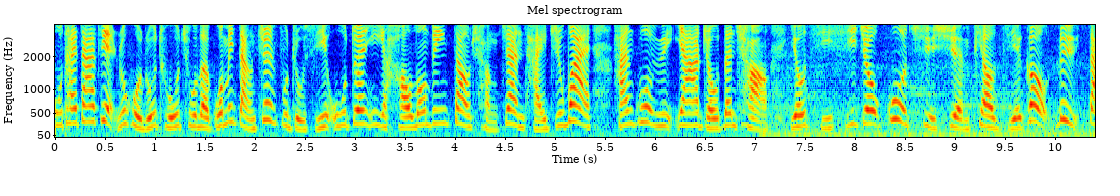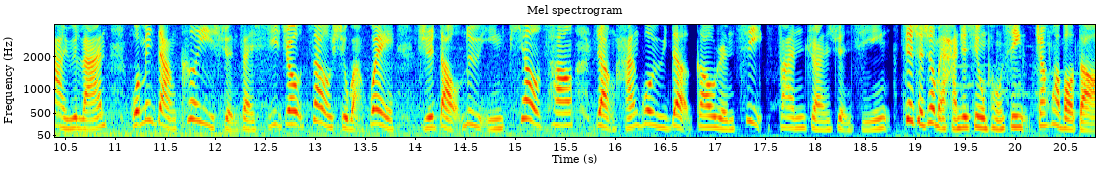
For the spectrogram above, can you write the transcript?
舞台搭建如火如荼。除了国民党政府主席吴敦义、郝龙斌到场站台之外，韩国瑜压轴登场。尤其西周过去选票结构绿大于蓝，国民党刻意选在西周造势晚会，指导绿营票仓，让韩国瑜的高人气翻转选情。记者盛美韩志新闻彭新彰化报道。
